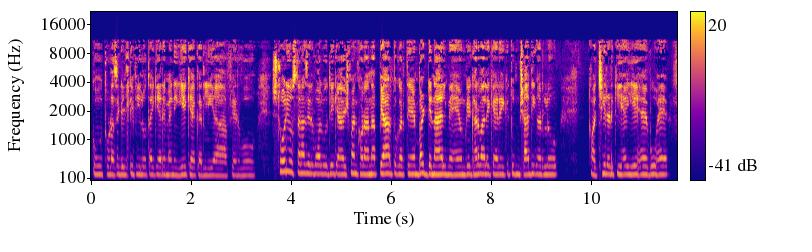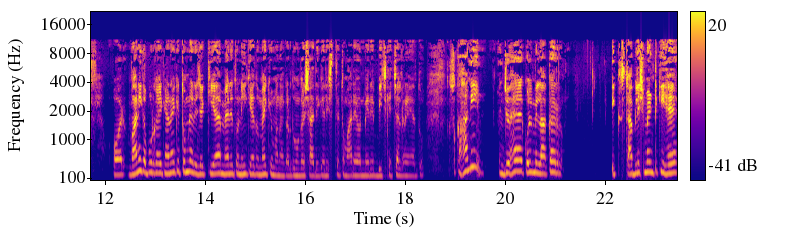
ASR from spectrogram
को थोड़ा सा गिल्टी फील होता है कि अरे मैंने ये क्या कर लिया? फिर वो स्टोरी उस तरह से रिवॉल्व होती है कि आयुष्मान खुराना प्यार तो करते हैं बट डिनाइल में है। उनके घर वाले कह रहे हैं कि तुम शादी कर लो अच्छी लड़की है, ये है, वो है। और वानी कपूर का ये कहना है कि तुमने रिजेक्ट किया है, मैंने तो नहीं किया तो मैं क्यों मना कर दूँ अगर शादी के रिश्ते तुम्हारे और मेरे बीच के चल रहे हैं तो? सो कहानी जो है कुल मिलाकर एक स्टैब्लिशमेंट की है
